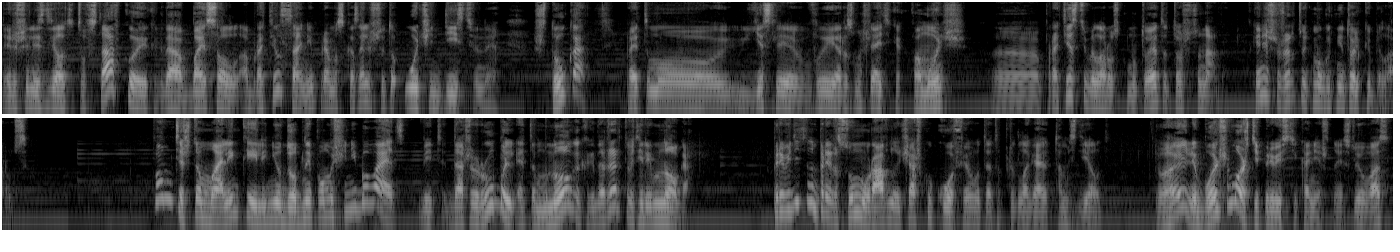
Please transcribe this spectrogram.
решили сделать эту вставку, и когда Байсол обратился, они прямо сказали, что это очень действенная штука, Поэтому, если вы размышляете, как помочь э, протесту белорусскому, то это то, что надо. Конечно, жертвовать могут не только белорусы. Помните, что маленькой или неудобной помощи не бывает, ведь даже рубль это много, когда жертвователей много. Приведите, например, сумму, равную чашку кофе, вот это предлагают там сделать. А, или больше можете перевести, конечно, если у вас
